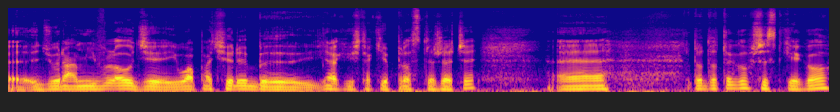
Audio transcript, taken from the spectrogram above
e, dziurami w lodzie i łapać ryby, jakieś takie proste rzeczy. E, To do tego wszystkiego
